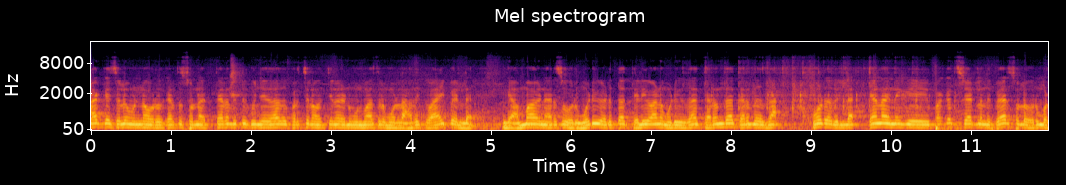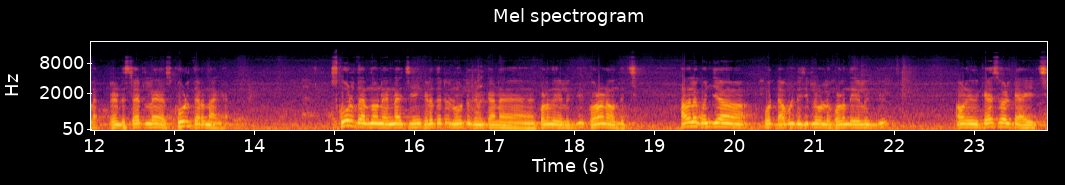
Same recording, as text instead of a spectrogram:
ஆர்கே செல்வம் ஒரு கருத்தை சொன்னார். திறந்துட்டு கொஞ்சம் ஏதாவது பிரச்சனை வந்துச்சுன்னா ரெண்டு மூணு மாதத்தில் மூடலாம். அதுக்கு வாய்ப்பே இல்லை. இங்கே அம்மாவின் அரசு ஒரு முடிவு எடுத்தால் தெளிவான முடிவு தான். திறந்தால் திறந்தது தான். மூடுறது இல்லை ஏன்னா இன்றைக்கி பக்கத்து ஸ்டேட்டில் இந்த பேர் சொல்ல விரும்பலை. ரெண்டு ஸ்டேட்டில் ஸ்கூல் திறந்தாங்க. ஸ்கூல் திறந்தோன்னு என்னாச்சு? கிட்டத்தட்ட நூற்றுக்கணக்கான குழந்தைகளுக்கு கொரோனா வந்துச்சு. அதில் கொஞ்சம் ஒரு டபுள் டிஜிட்டில் உள்ள குழந்தைகளுக்கு அவங்களுக்கு கேஷுவாலிட்டி ஆயிடுச்சு.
